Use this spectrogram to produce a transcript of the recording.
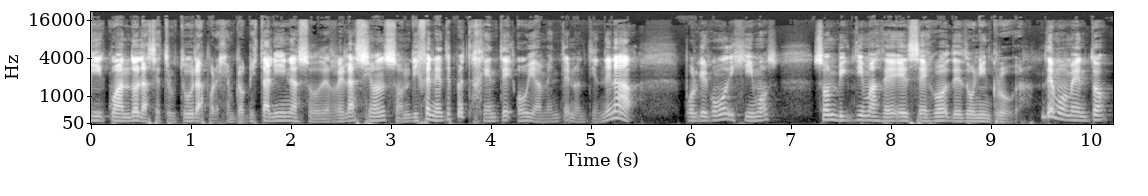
y cuando las estructuras, por ejemplo, cristalinas o de relación son diferentes, pero esta gente obviamente no entiende nada, porque como dijimos, son víctimas del sesgo de Dunning-Kruger. De momento,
